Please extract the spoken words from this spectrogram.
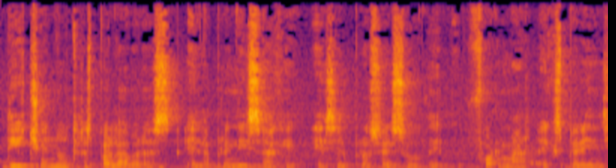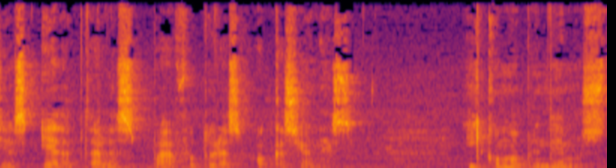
Dicho en otras palabras, el aprendizaje es el proceso de formar experiencias y adaptarlas para futuras ocasiones. ¿Y cómo aprendemos?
